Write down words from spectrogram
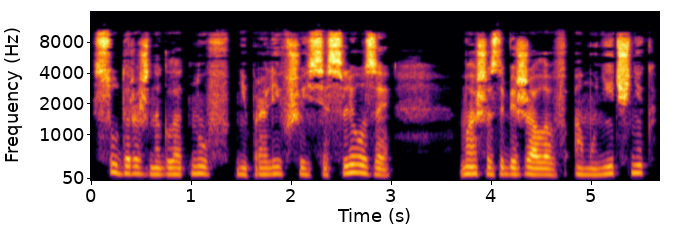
Судорожно глотнув непролившиеся слезы, Маша забежала в амуничник,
